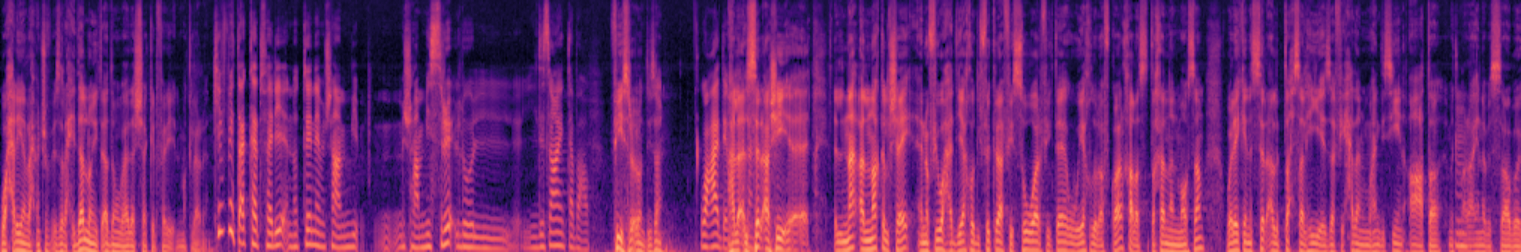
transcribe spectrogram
وحاليا رح نشوف إذا رح يضلوا يتقدموا بهذا الشكل فريق المكلارن كيف بيتأكد فريق إنه الثاني مش عم بي مش عم يسرق له ال design تبعه؟ في يسرق له ال design وعادي هلا السرقة شيء النقل شيء إنه في واحد ياخذ الفكرة في صور في كتاب وياخذ الأفكار خلص دخلنا الموسم. ولكن السرقة اللي بتحصل هي إذا في حدا من المهندسين أعطى مثل ما رأينا بالسابق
